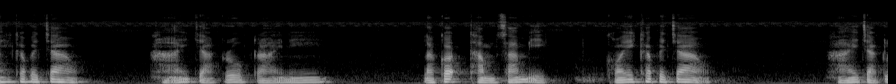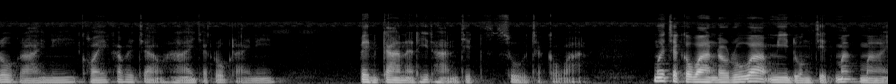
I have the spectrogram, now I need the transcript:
ให้ข้าพเจ้า หายจากโรคร้ายนี้ แล้วก็ทำซ้ำอีก ขอให้ข้าพเจ้า หายจากโรคร้ายนี้ ขอให้ข้าพเจ้าหายจากโรคร้ายนี้ เป็นการอธิษฐานจิตสู่จักรวาล เมื่อจักรวาลเรารู้ว่ามีดวงจิตมากมาย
